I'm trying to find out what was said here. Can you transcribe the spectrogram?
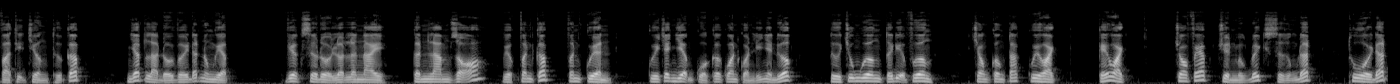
và thị trường thứ cấp, nhất là đối với đất nông nghiệp. Việc sửa đổi luật lần này cần làm rõ việc phân cấp, phân quyền, quy trách nhiệm của cơ quan quản lý nhà nước từ trung ương tới địa phương trong công tác quy hoạch, kế hoạch, cho phép chuyển mục đích sử dụng đất, thu hồi đất,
